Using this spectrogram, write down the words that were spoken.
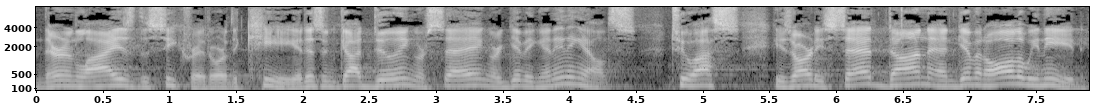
And therein lies the secret or the key. It isn't God doing or saying or giving anything else to us. He's already said, done, and given all that we need.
